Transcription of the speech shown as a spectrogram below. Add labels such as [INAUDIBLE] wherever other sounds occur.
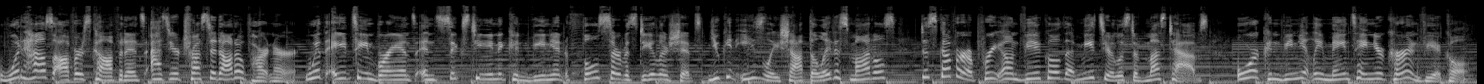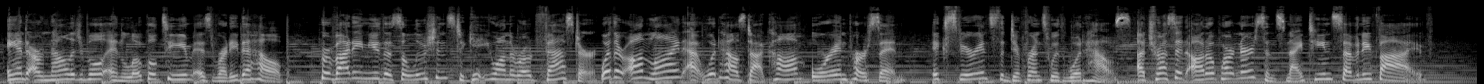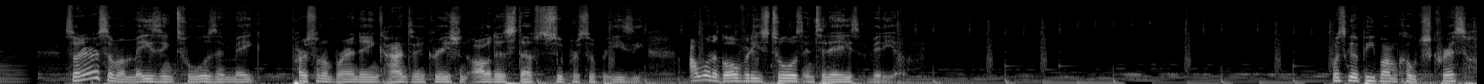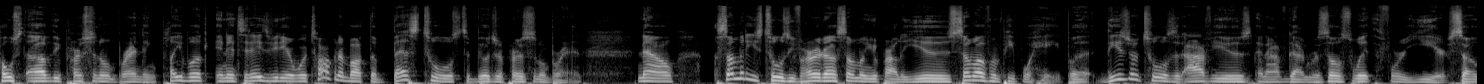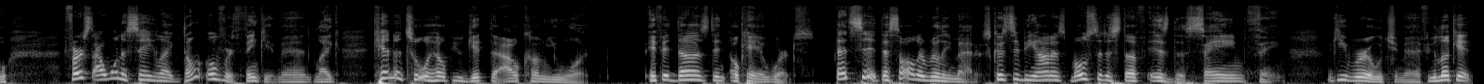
Woodhouse offers confidence as your trusted auto partner. With 18 brands and 16 convenient full service dealerships, you can easily shop the latest models, discover a pre owned vehicle that meets your list of must haves, or conveniently maintain your current vehicle. And our knowledgeable and local team is ready to help, providing you the solutions to get you on the road faster, whether online at woodhouse.com or in person. Experience the difference with Woodhouse, a trusted auto partner since 1975. So there are some amazing tools that make personal branding, content creation, all of this stuff super, super easy. I want to go over these tools in today's video. What's good, people? I'm Coach Chris, host of the Personal Branding Playbook. And in today's video, we're talking about the best tools to build your personal brand. Now, some of these tools you've heard of, some of them you probably use, some of them people hate, but these are tools that I've used and I've gotten results with for years. So First, I want to say, like, don't overthink it, man. Like, can a tool help you get the outcome you want? If it does, then okay, it works. That's it. That's all that really matters. Because to be honest, most of the stuff is the same thing. Keep real with you, man. If you look at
